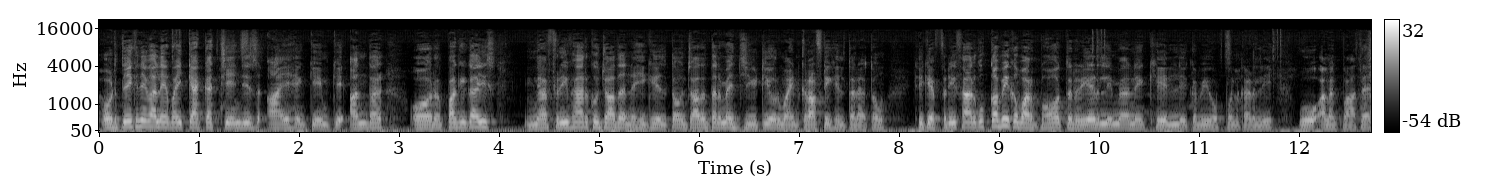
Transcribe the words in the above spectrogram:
और देखने वाले हैं भाई क्या क्या चेंजेस आए हैं गेम के अंदर। और बाकी गाइस मैं फ्री फायर को ज़्यादा नहीं खेलता हूँ, ज़्यादातर मैं जीटी और माइनक्राफ्ट ही खेलता रहता हूँ। ठीक है फ्री फायर को कभी कभार बहुत रेयरली मैंने खेल ली, कभी ओपन कर ली, वो अलग बात है।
